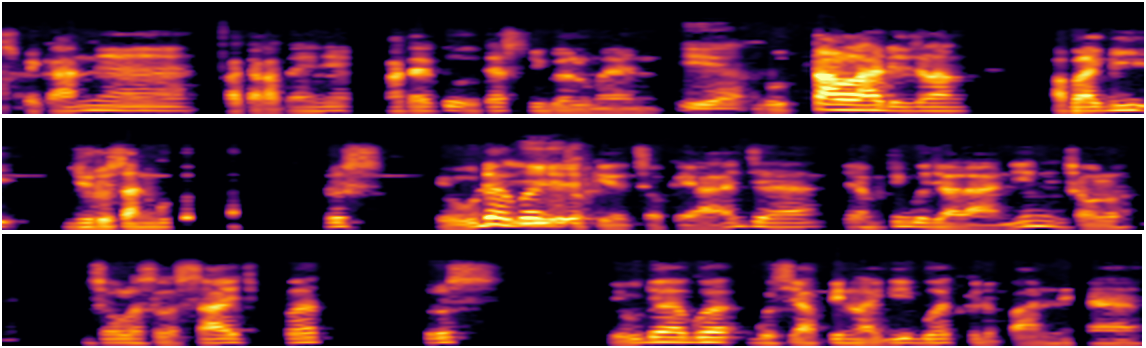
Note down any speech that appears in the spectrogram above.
ospekannya kata-katanya katanya tuh tes juga lumayan Iya. brutal lah dia bilang apalagi jurusan gue terus ya udah gue okay it's okay aja yang penting gue jalanin insya Allah insya Allah selesai cepet terus ya udah gue gue siapin lagi buat ke depannya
